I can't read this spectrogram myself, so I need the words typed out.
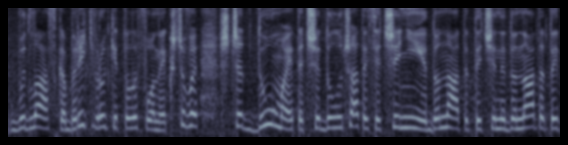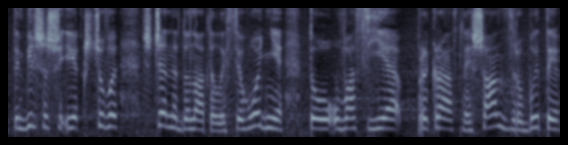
Будь ласка, беріть в руки телефони. Якщо ви ще думаєте, чи долучатися, чи ні, донатити чи не донатити, тим більше, якщо ви ще не донатили сьогодні, то у вас є прекрасний шанс зробити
